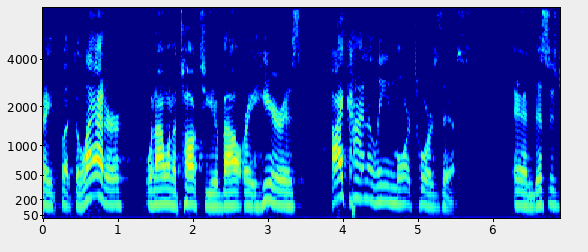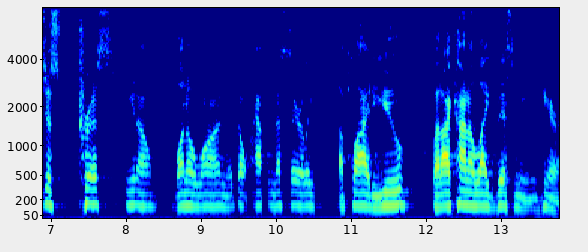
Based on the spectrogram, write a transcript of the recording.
faith. But the latter, what I want to talk to you about right here is I kind of lean more towards this. And this is just Chris, you know, 101. It don't have to necessarily apply to you, but I kind of like this meaning here.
